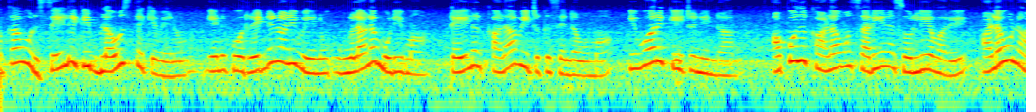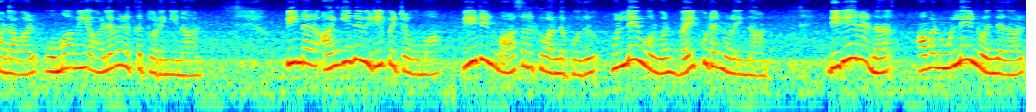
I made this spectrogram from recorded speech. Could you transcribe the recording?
அக்கா ஒரு சேலைக்கு ப்ளவுஸ் தைக்க வேணும். எனக்கு ஒரு ரெண்டு நாளே வேணும். உங்களால் முடியுமா? டெய்லர் கலா வீட்டுக்கு சென்ற உமா இவ்வாறு கேட்டு நின்றான். அப்போது கலாவும் சரியென சொல்லியவாறு அளவு நாடாவால் உமாவை அளவெடுக்க தொடங்கினாள். பின்னர் அங்கிருந்து விடைபெற்ற உமா வீட்டின் வாசலுக்கு வந்தபோது உள்ளே ஒருவன் பைக்குடன் நுழைந்தான். திடீரென அவன் உள்ளே நுழைந்ததால்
